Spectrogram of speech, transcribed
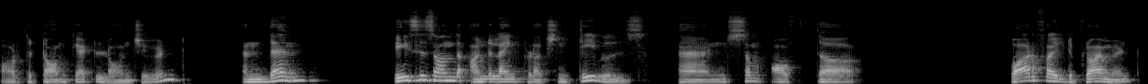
or the Tomcat launch event and then basis on the underlying production tables and some of the var file deployment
